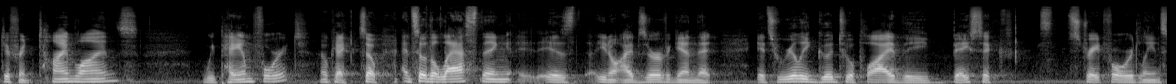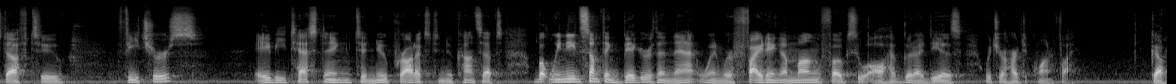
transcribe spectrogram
different timelines. We pay them for it. Okay, so, and so the last thing is, you know, I observe again that it's really good to apply the basic, straightforward lean stuff to features a-B testing to new products to new concepts. But we need something bigger than that when we're fighting among folks who all have good ideas, which are hard to quantify. Go.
